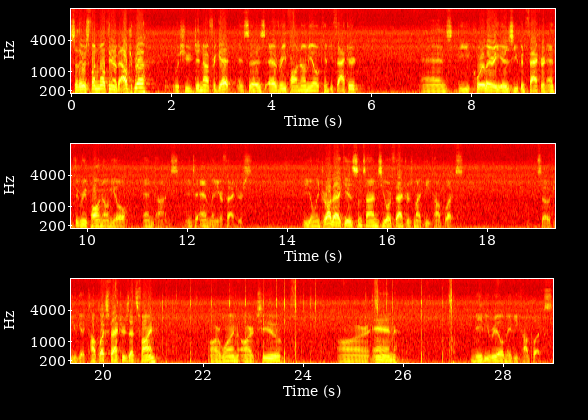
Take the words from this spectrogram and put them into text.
So there was fundamental theorem of algebra, which you did not forget. It says every polynomial can be factored. And the corollary is you can factor an nth degree polynomial n times into n linear factors. The only drawback is sometimes your factors might be complex. So if you get complex factors, that's fine. R1, R2, Rn may be real, may be complex.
